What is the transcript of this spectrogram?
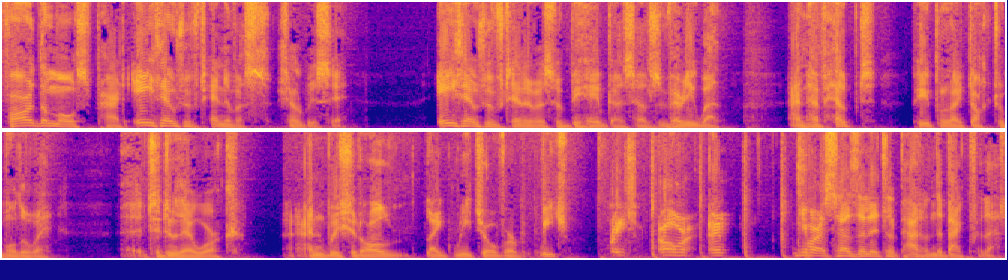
for the most part, eight out of ten of us, shall we say, eight out of ten of us have behaved ourselves very well and have helped people like Dr. Motherway uh, to do their work. And we should all like reach over, reach, reach over and give ourselves a little pat on the back for that.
